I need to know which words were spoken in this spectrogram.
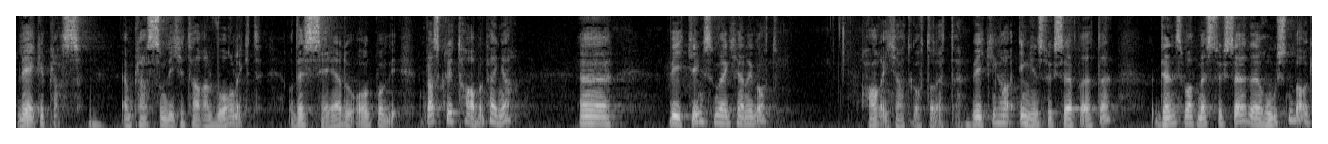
Lekeplass. En plass som de ikke tar alvorlig. Og det ser du òg på En plass hvor de taper penger. Eh, Viking, som jeg kjenner godt, har ikke hatt godt av dette. Viking har ingen suksess på dette. Den som har hatt mest suksess, det er Rosenborg,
